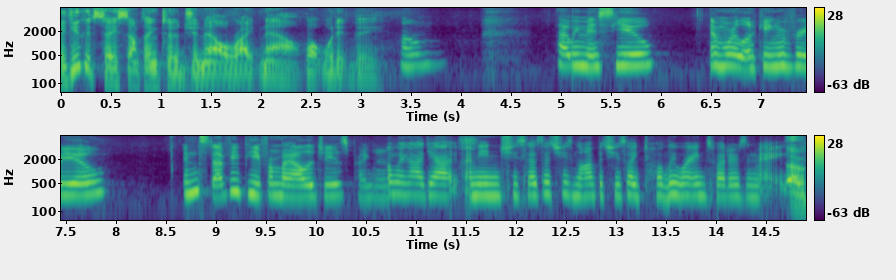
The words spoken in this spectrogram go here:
If you could say something to Janelle right now, what would it be? Um, that we miss you and we're looking for you. And Steffi P from biology is pregnant. Oh my God, yeah. I mean, she says that she's not, but she's like totally wearing sweaters in May. Uh,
